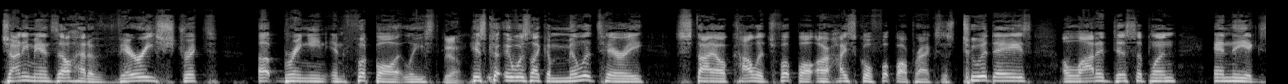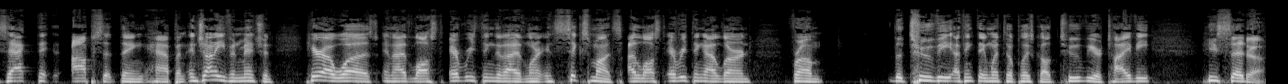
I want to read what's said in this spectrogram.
Johnny Manziel had a very strict upbringing in football, at least. Yeah. His it was like a military style college football or high school football practices, two a days, a lot of discipline, and the exact th- opposite thing happened. And Johnny even mentioned, here I was, and I'd lost everything that I had learned in six months. I lost everything I learned from the Tuvi. I think they went to a place called Tuvi or Tivy. He said Yeah.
